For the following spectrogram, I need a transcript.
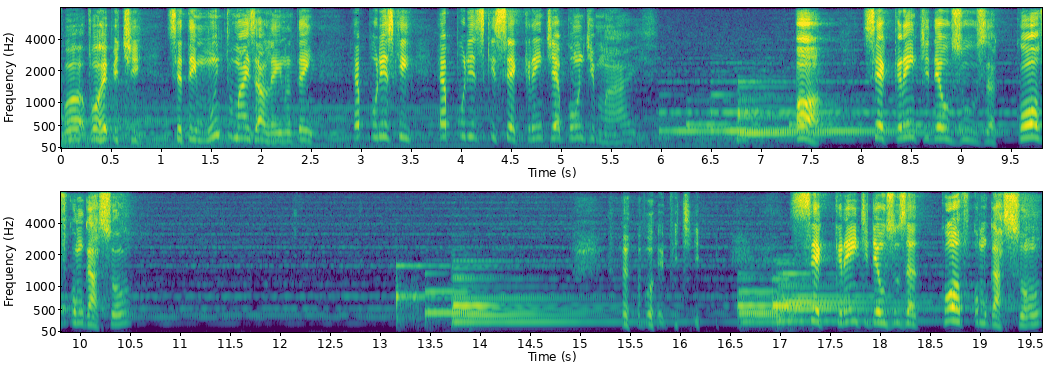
Vou, vou, repetir. Você tem muito mais além, não tem? É por isso que é por isso que ser crente é bom demais. Ser crente Deus usa corvo como garçom. Vou repetir. Ser crente Deus usa corvo como garçom.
